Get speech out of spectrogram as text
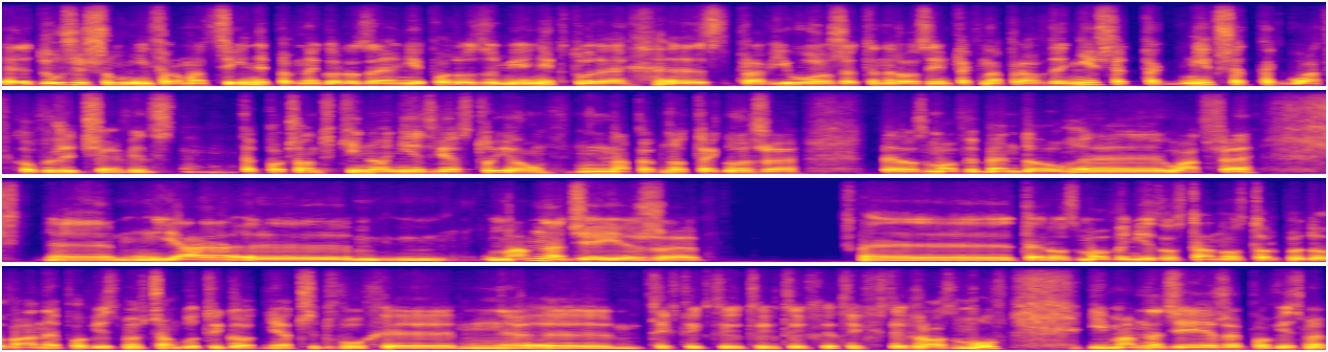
e, duży szum informacyjny, pewnego rodzaju nieporozumienie, które sprawiło, że ten rozejm tak naprawdę nie wszedł tak, nie wszedł tak gładko w życie. Więc te początki no, nie zwiastują na pewno tego, że te rozmowy będą łatwe. Ja mam nadzieję, że e, te rozmowy nie zostaną storpedowane powiedzmy w ciągu tygodnia czy dwóch e, tych, tych, tych, tych, tych, tych, tych rozmów. I mam nadzieję, że powiedzmy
